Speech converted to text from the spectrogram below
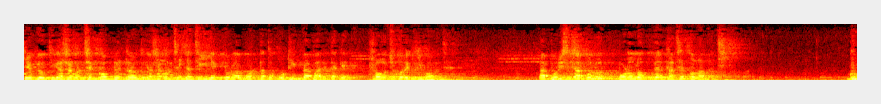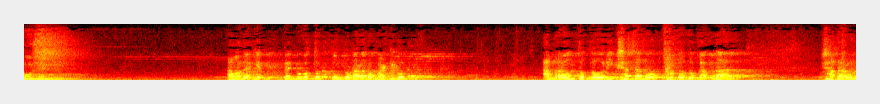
কেউ কেউ জিজ্ঞাসা করছেন, কমরেডরাও জিজ্ঞাসা করছেন যে আচ্ছা ইলেকটোরাল বন্ডটা তো কঠিন ব্যাপার, এটাকে সহজ করে কি বলা যায়? পরিষ্কার বলুন বড় লোকদের কাছে তোলাবাজি ঘুষ। আমাদেরকে ব্যঙ্গ করতো না কৌটো নাড়ানো পার্টি বলে। আমরা অন্তত রিক্সা চালক, ছোট দোকানদার, সাধারণ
